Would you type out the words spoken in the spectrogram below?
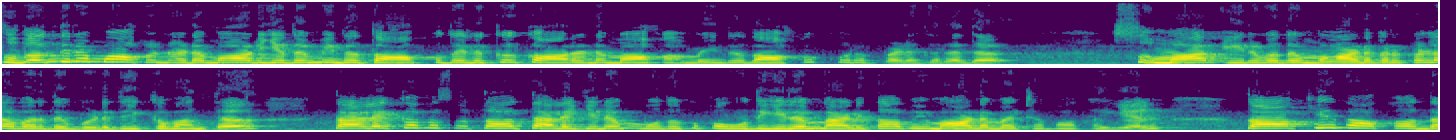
சுதந்திரமாக நடமாடியதும் இந்த தாக்குதலுக்கு காரணமாக அமைந்ததாக கூறப்படுகிறது. சுமார் இருபது மாணவர்கள் அவரது விடுதிக்கு வந்து தலைக்கவசத்தால் தலையிலும் முதுகு பகுதியிலும் மனிதாபிமானமற்ற வகையில் தாக்கியதாக அந்த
